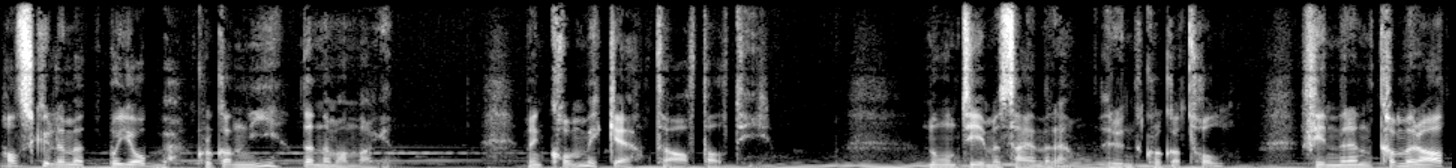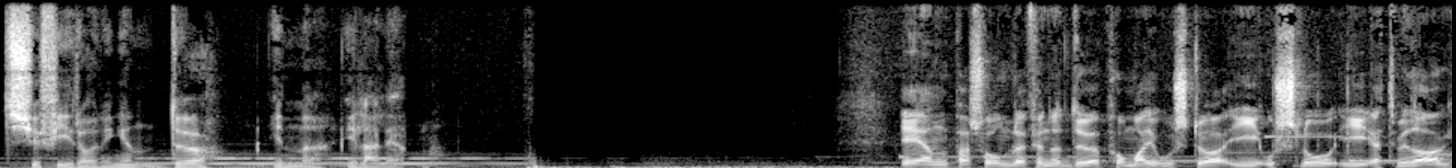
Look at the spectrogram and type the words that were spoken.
Han skulle møtt på jobb klokka ni denne mandagen, men kom ikke til avtalt tid. Noen timer seinere, rundt klokka tolv, finner en kamerat 24-åringen død inne i leiligheten. En person ble funnet død på Majorstua i Oslo i ettermiddag.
